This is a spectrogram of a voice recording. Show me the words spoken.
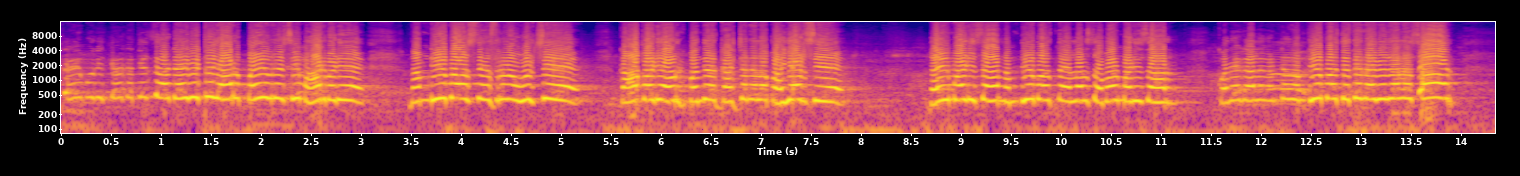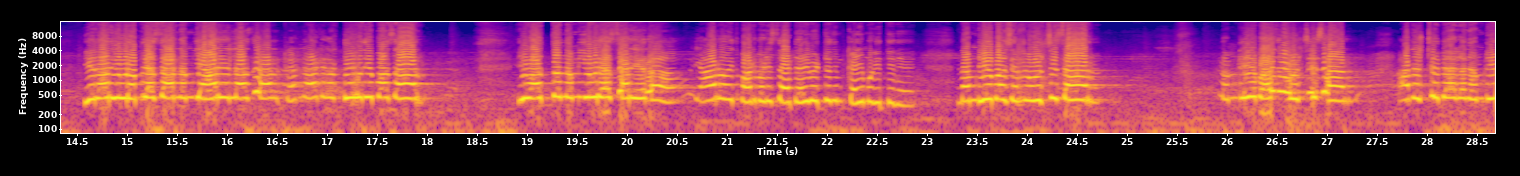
ಕೈ ಮುಗಿದು ಕೇಳ್ಕೊತೀನಿ ಸರ್ ದಯವಿಟ್ಟು ಯಾರು ಬೈವರಿಸಿ ಮಾಡಬೇಡಿ ನಮ್ಮ ಡಿ ಬಾಸ್ ಹೆಸರನ್ನ ಉಳಿಸಿ, ಕಾಪಾಡಿ, ಅವ್ರಿಗೆ ಬಂದಿರೋ ಕಷ್ಟನೆಲ್ಲ ಬಗೆಹರಿಸಿ. ದಯಮಾಡಿ ಸರ್ ನಮ್ಮ ಡಿ ಬಾಸ್ನ ಎಲ್ಲರೂ ಸವಾಲ್ ಮಾಡಿ ಸರ್. ಕೊನೆಗಾಲ ಗಂಟೆ ನಮ್ಮ ಡಿ ಬಾಸ್ ಜೊತೆ ನಾವಿರೋಣ ಸರ್. ಇರೋರು ಇವ್ರೊಬ್ಬರೇ ಸರ್, ನಮ್ಗೆ ಇಲ್ಲ ಸರ್. ಕರ್ನಾಟಕ ಟೂ ದೀಪ ಸರ್. ಇವತ್ತು ನಮ್ಗೆ ಇವರೇ ಸರ್ ಇರೋ. ಯಾರು ಇದು ಮಾಡಬೇಡಿ ಸರ್, ದಯವಿಟ್ಟು ನಿಮ್ಮ ಕೈ ಮುಗಿತೀನಿ. ನಮ್ಮ ಡಿ ಬಾಸ್ ಹೆಸರು ಉಳಿಸಿ ಸರ್. ನಮ್ಮ ಡಿ ಬಾಸ್ ಉಳಿಸಿ ಸರ್. ಆದಷ್ಟು ಬೇಗ ನಮ್ಮ ಡಿ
